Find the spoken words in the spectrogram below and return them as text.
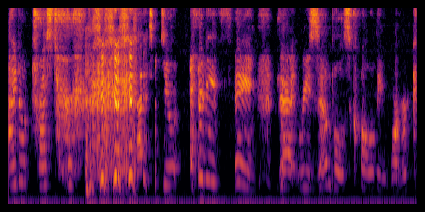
I don't trust her to do anything that resembles quality work.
